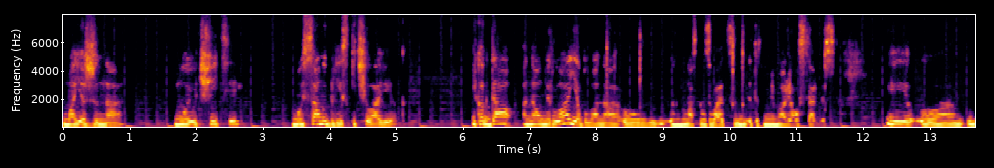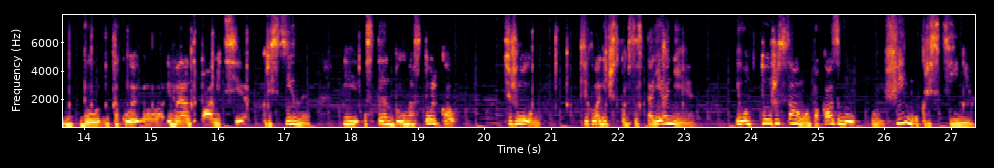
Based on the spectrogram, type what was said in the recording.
моя жена, мой учитель, мой самый близкий человек. И когда она умерла, я была на, э, у нас называется этот мемориал сервис, и э, был такой э, ивент памяти Кристины, и Стэн был настолько тяжелым психологическом состоянии, и он то же самое, он показывал фильм о Кристине,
